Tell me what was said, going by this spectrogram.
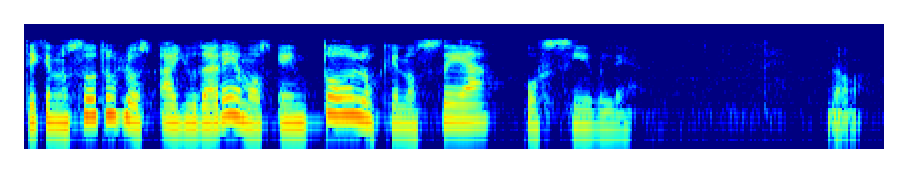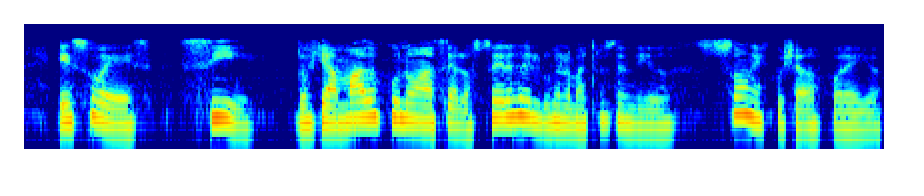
de que nosotros los ayudaremos en todo lo que nos sea posible. No, eso es, sí, los llamados que uno hace a los seres de luz, de los maestros ascendidos, son escuchados por ellos,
